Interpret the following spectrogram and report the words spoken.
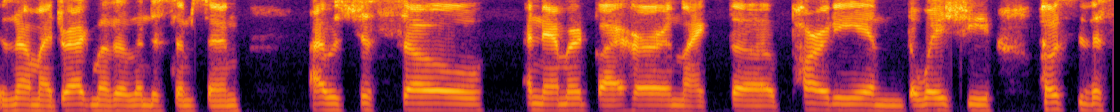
is now my drag mother, Linda Simpson, I was just so enamored by her and like the party and the way she hosted this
